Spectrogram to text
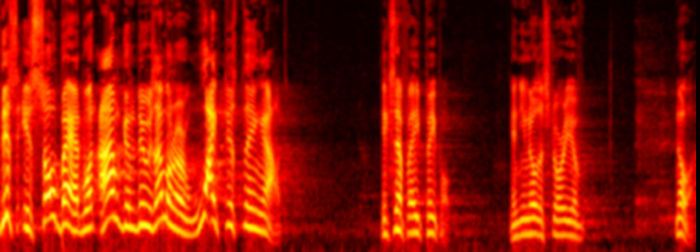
This is so bad. What I'm going to do is I'm going to wipe this thing out. Except for eight people. And you know the story of Noah.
